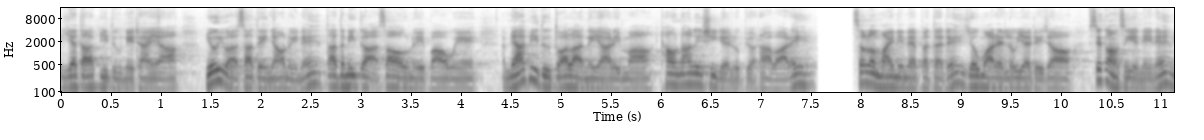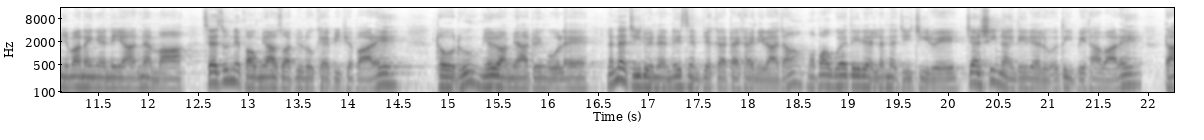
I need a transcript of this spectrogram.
အရက်သားပြည်သူနေထိုင်ရာမြို့ရွာစတဲ့ကျောင်းတွေနဲ့တာသနိကအဆောက်အုံတွေပါဝင်အများပြည်သူသွာလာနေရာတွေမှာထောင်နှားလေးရှိတယ်လို့ပြောထားပါတယ် ဆလွန်မိုင်းနေနဲ့ပတ်သက်တဲ့ရုံမာတဲ့လုပ်ရက်တွေကြောင့်စစ်ကောင်စီအနေနဲ့မြန်မာနိုင်ငံနေရာအနှံ့မှာဆယ်စုနှစ်ပေါင်းများစွာပြုလုပ်ခဲ့ပြီးဖြစ်ပါတယ်။ထို့အတူမြို့ရွာများတွင်ကိုလည်းလက်နက်ကြီးတွေနဲ့နှိမ့်စင်ပစ်ခတ်တိုက်ခိုက်နေတာကြောင့်မပေါက်ကွဲသေးတဲ့လက်နက်ကြီးကြီးတွေကြန့်ရှိနိုင်သေးတယ်လို့အသိပေးထားပါတယ်။ဒါ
